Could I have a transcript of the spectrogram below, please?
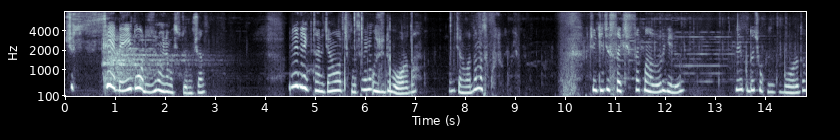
şu SB'yi doğru düzgün oynamak istiyorum şu an. Ve direkt bir tane canavar çıkması beni üzdü bu arada. Bu canavardan nasıl kurtuluyor? Çünkü cıssak cıssak bana doğru geliyor. Ve bu da çok hızlı bu arada.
